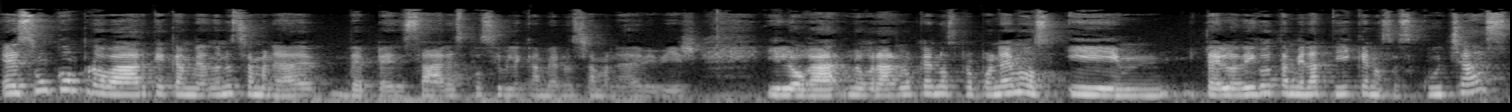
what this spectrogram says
es un comprobar que cambiando nuestra manera de, pensar es posible cambiar nuestra manera de vivir y lograr, lograr lo que nos proponemos. Y mm, te lo digo también a ti que nos escuchas.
